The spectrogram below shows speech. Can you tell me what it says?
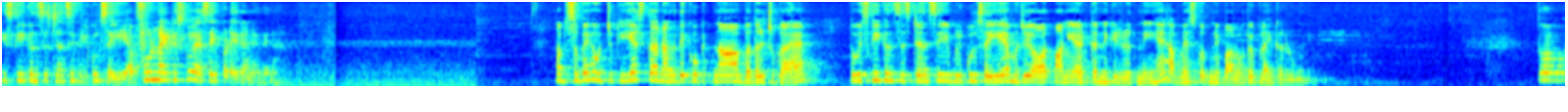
इसकी कंसिस्टेंसी बिल्कुल सही है। अब फुल नाइट इसको ऐसे ही पड़े रहने देना अब सुबह हो चुकी है, इसका रंग देखो कितना बदल चुका है। तो इसकी कंसिस्टेंसी बिल्कुल सही है, मुझे और पानी ऐड करने की ज़रूरत नहीं है। अब मैं इसको अपने बालों पे अप्लाई कर लूँगी। तो अब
